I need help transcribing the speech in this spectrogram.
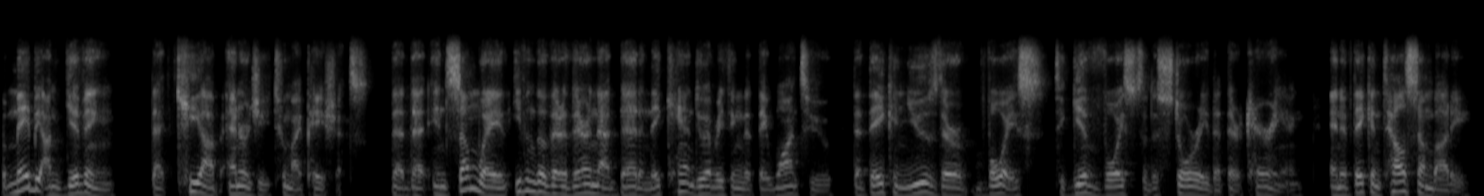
but maybe I'm giving that up energy to my patients that that in some way even though they're there in that bed and they can't do everything that they want to that they can use their voice to give voice to the story that they're carrying. And if they can tell somebody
